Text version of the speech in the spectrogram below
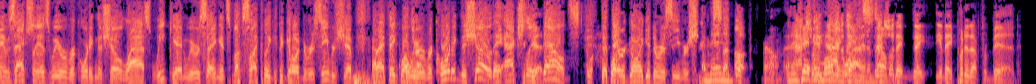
it was actually as we were recording the show last weekend, we were saying it's most likely going to go into receivership, and I think while we were recording the show, they actually announced that they were going into receivership. And then, so, well, and then actually, JP Morgan came in and actually they they, yeah, they put it up for bid.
